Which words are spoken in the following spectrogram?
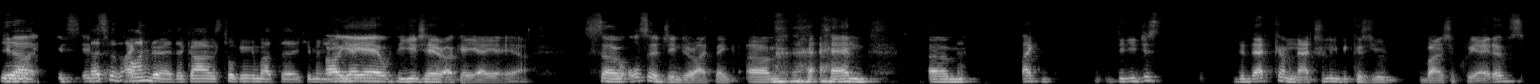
You yeah, know, it's, it's that's with like, Andre, the guy I was talking about the human. Oh yeah, yeah, with the huge hair. Okay, yeah, yeah, yeah. So also ginger, I think. Um, and um, like, did you just did that come naturally because you're a bunch of creatives,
